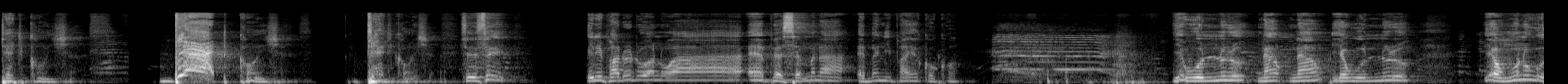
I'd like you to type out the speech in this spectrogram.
dead conscience dead conscience dead conscience sɛ sɛ nnipa dodoɔ no a ɛpɛ sɛm no a ɛbɛ nnipa yɛ kɔkɔ yɛwɔ nnuro now now yɛwɔ nnuro yɛhono wɔ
